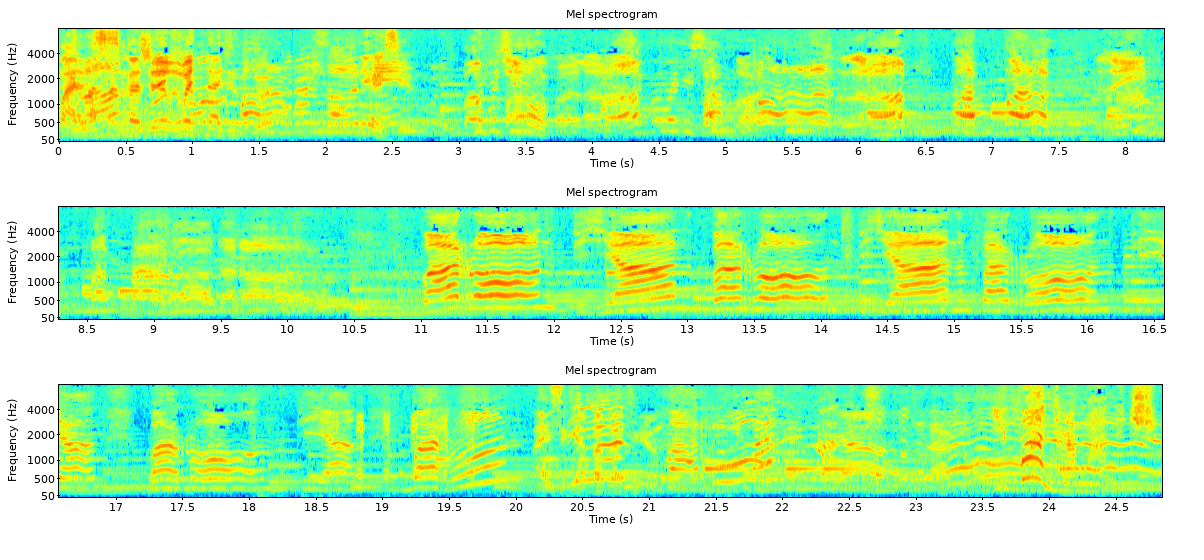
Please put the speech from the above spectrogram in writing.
вальс. ангажировать на один тур. Некрасиво. Ну почему? Вы не со мной. Барон пьян, барон пьян, барон пьян, барон пьян, барон пьян, барон Иван Романович,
